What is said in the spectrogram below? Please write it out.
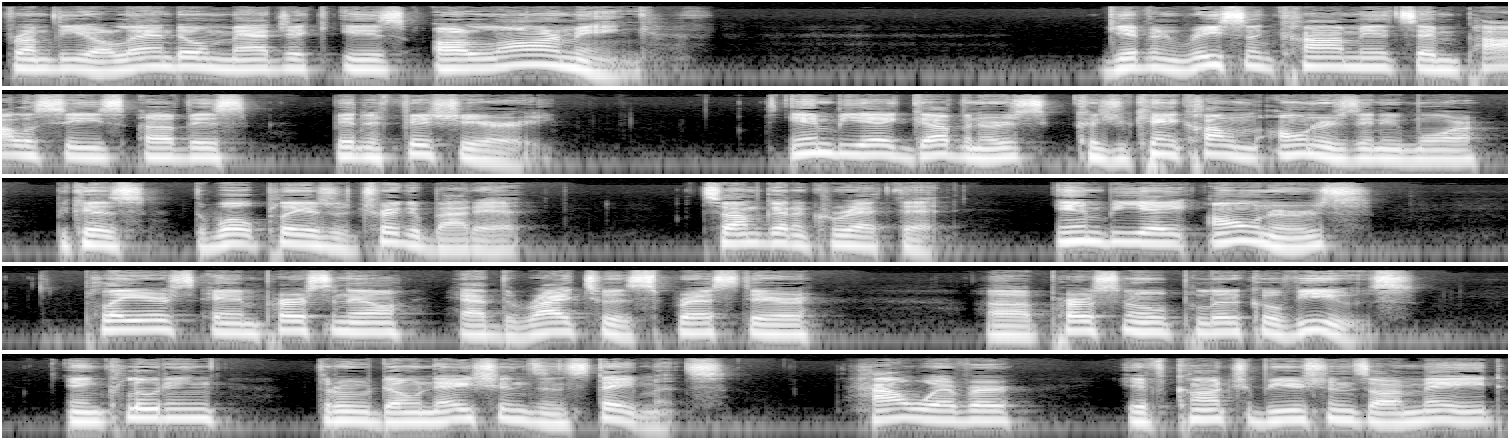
from the Orlando Magic is alarming, given recent comments and policies of its beneficiary. NBA governors, because you can't call them owners anymore because the woke players are triggered by that, so I'm going to correct that. NBA owners, players, and personnel have the right to express their uh, personal political views, including through donations and statements. However, if contributions are made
